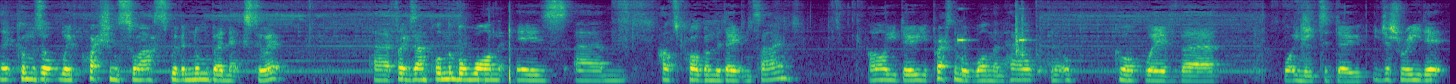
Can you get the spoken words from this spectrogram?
and it comes up with questions to ask with a number next to it. Uh, for example, number one is um, how to program the date and time. All you do, you press number one, and help, and it'll come up with uh, what you need to do. You just read it,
